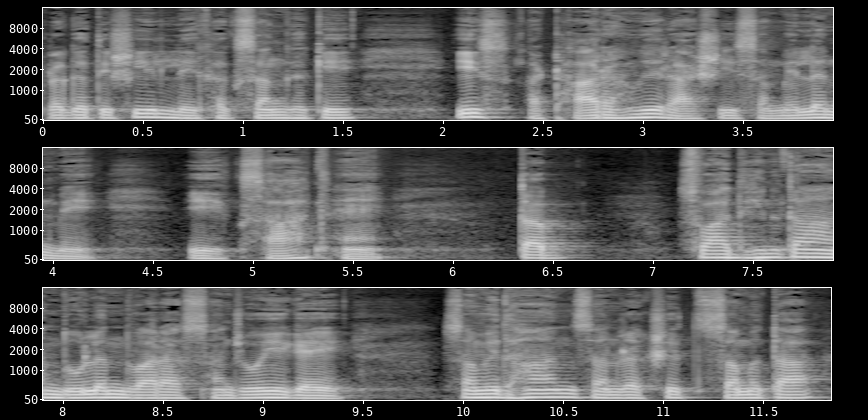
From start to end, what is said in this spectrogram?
प्रगतिशील लेखक संघ के इस अठारहवें राष्ट्रीय सम्मेलन में एक साथ हैं। तब स्वाधीनता आंदोलन द्वारा संजोए गए संविधान संरक्षित समता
